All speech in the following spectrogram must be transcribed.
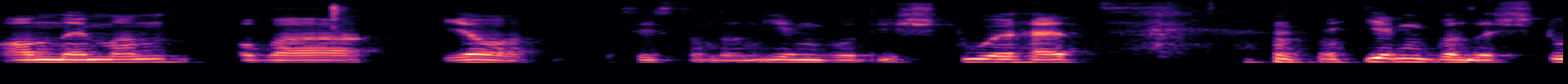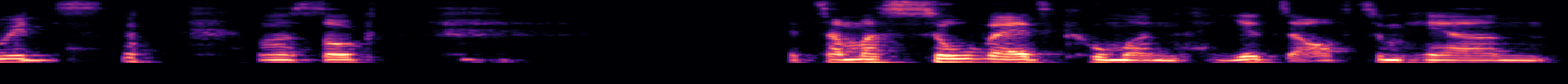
annehmen, aber ja, es ist dann, dann irgendwo die Sturheit, irgendwo der Stolz und man sagt, jetzt sind wir so weit gekommen, jetzt auf zum Herrn,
